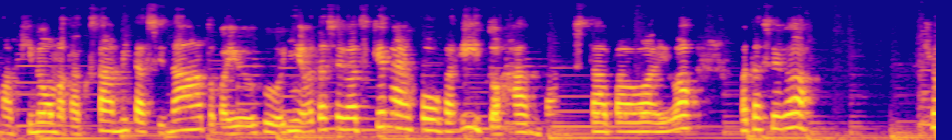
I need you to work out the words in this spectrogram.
まあ、昨日もたくさん見たしなとかいうふうに、私がつけない方がいいと判断した場合は、私が今日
